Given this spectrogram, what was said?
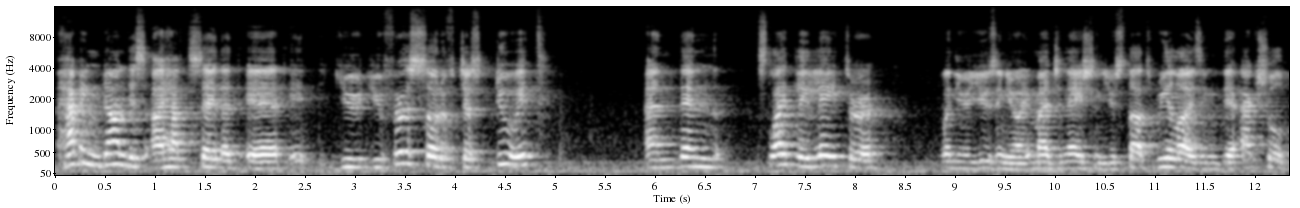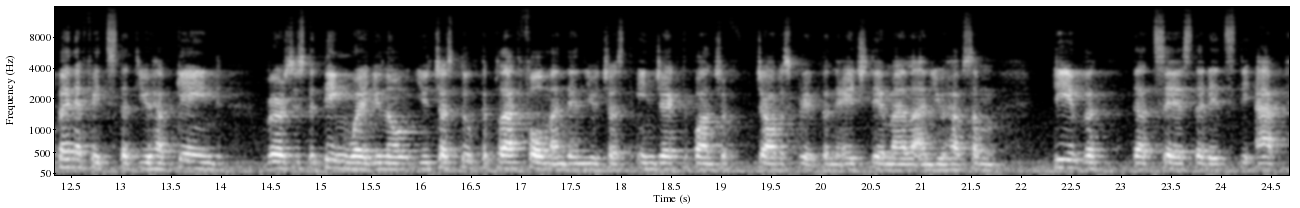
having done this, I have to say that uh, it, you, you first sort of just do it, and then slightly later, when you're using your imagination, you start realizing the actual benefits that you have gained versus the thing where you know you just took the platform and then you just inject a bunch of JavaScript and HTML and you have some div that says that it's the app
